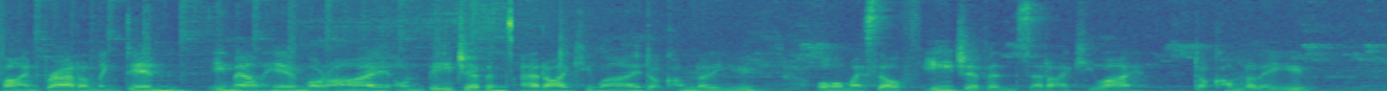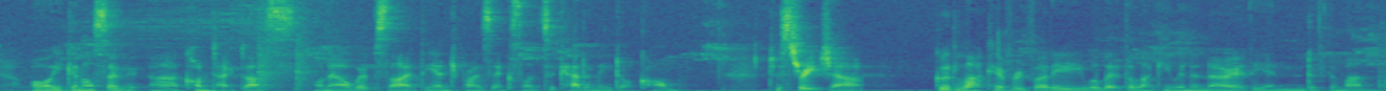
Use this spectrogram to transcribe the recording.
Find Brad on LinkedIn, email him or I on bjevons at iqi.com.au or myself, ejevons at iqi.com.au. Or you can also uh, contact us on our website, theenterpriseexcellenceacademy.com. Just reach out. Good luck, everybody. We'll let the lucky winner know at the end of the month.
